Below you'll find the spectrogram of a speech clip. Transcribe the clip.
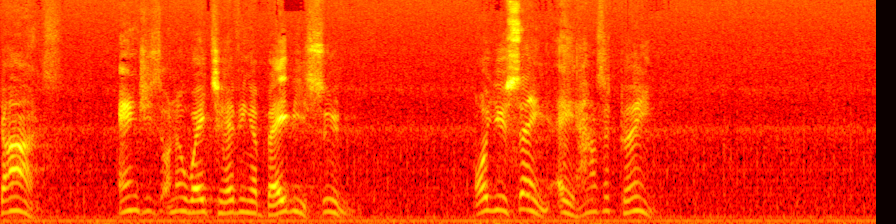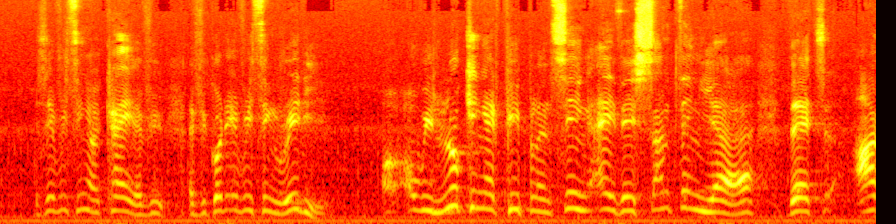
Guys, Angie's on her way to having a baby soon. Are you saying, hey, how's it going? Is everything okay? Have you, have you got everything ready? Are, we looking at people and seeing, hey, there's something here that I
